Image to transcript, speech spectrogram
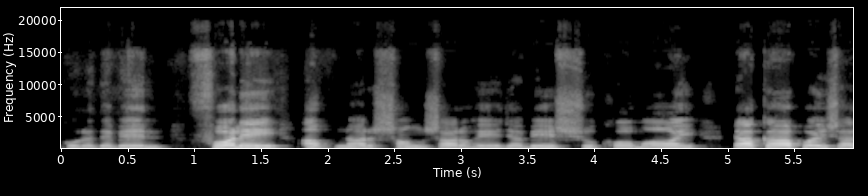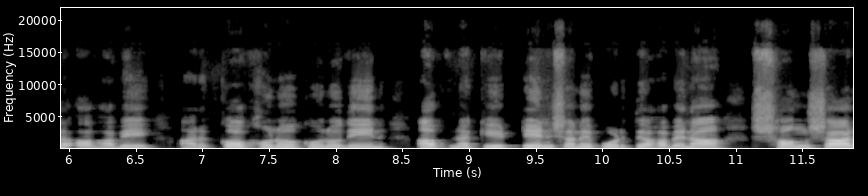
করে দেবেন। ফলে আপনার সংসার হয়ে যাবে সুখময়। টাকা পয়সার অভাবে আর কখনো কোনো দিন আপনাকে টেনশনে পড়তে হবে না, সংসার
